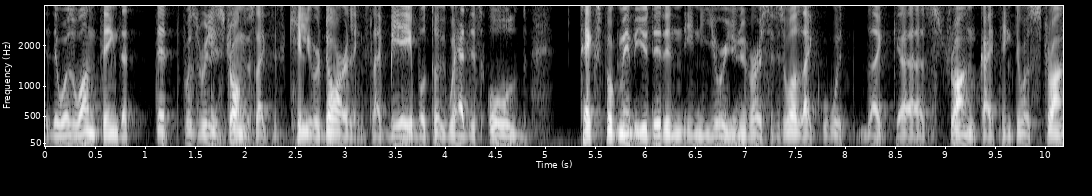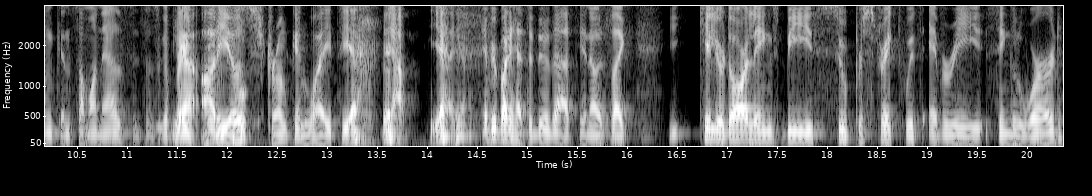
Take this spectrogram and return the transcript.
there was one thing that that was really strong. It's like this kill your darlings. Like be able to. We had this old textbook maybe you did in, in your university as well like with like uh, strunk i think there was strunk and someone else it's just a very yeah audio strunk and white yeah. yeah yeah yeah yeah everybody had to do that you know it's like kill your darlings be super strict with every single word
